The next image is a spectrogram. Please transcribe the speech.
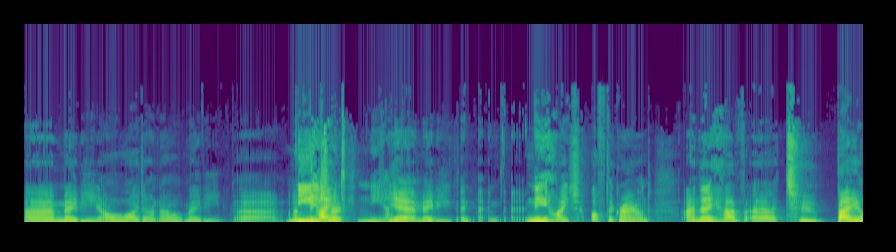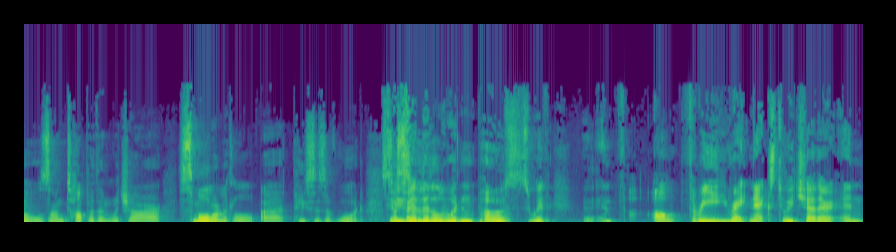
Um, maybe oh I don't know maybe uh, a Knee meter- height, knee height. yeah maybe uh, uh, knee height off the ground and they have uh, two bails on top of them which are smaller little uh, pieces of wood So these think- are little wooden posts with uh, all three right next to each other and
